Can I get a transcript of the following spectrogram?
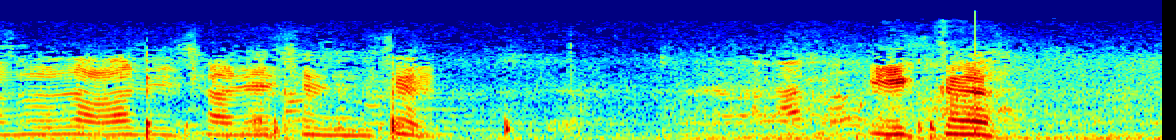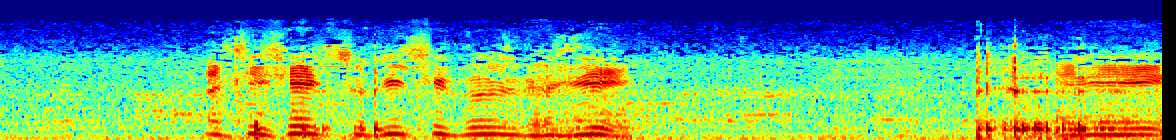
आज इथं आल्याच्यानंतर एक अतिशय चुकीची गोष्ट घडली. आणि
